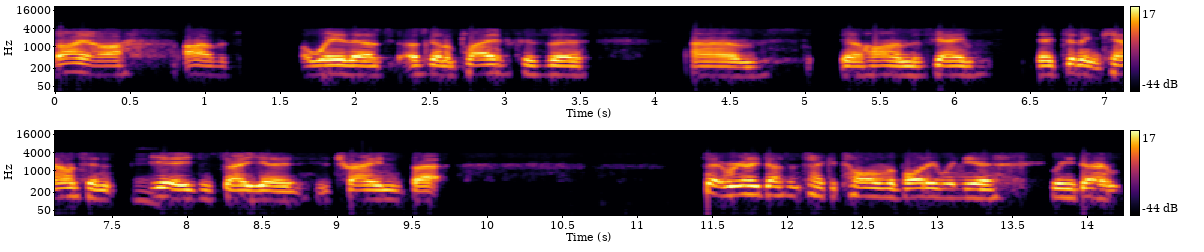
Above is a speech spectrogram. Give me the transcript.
I I, I was aware that I was, I was going to play because the um, you know Highlanders game it didn't count, and Yeah. yeah, you can say you know you trained, but so it really doesn't take a toll on the body when you when you don't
